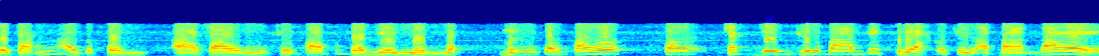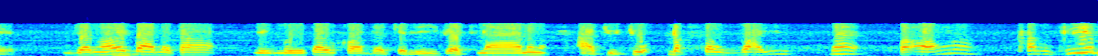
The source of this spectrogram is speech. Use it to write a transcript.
ដូចចឹងឲ្យប្រពន្ធអាចោនឹងធ្វើបាបប្រពន្ធយើងនៅមុខ មើលទៅទៅតើចិត្តយើងធ្វើបានទេព្រះក៏ធ្វើអត់បានដែរអញ្ចឹងហើយបានថាយើងមើលទៅគាត់តែចលីក្រស្នាហ្នឹងអាចជជក់ដឹកទៅវាយណាព្រះអង្គខឹងភ្លាម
